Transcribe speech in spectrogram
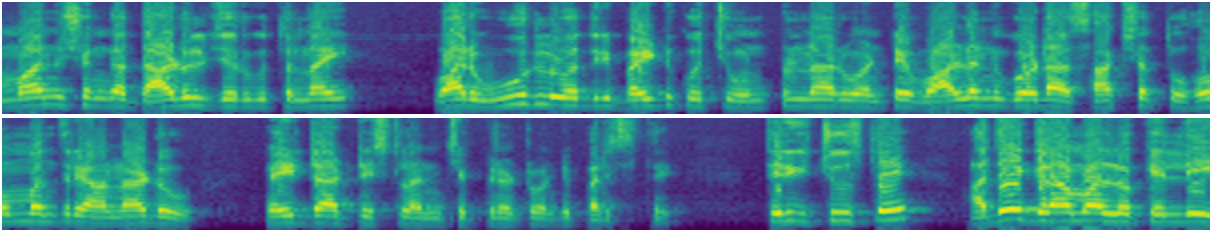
అమానుషంగా దాడులు జరుగుతున్నాయి. వారి ఊర్లు వదిలి బయటకు వచ్చి ఉంటున్నారు అంటే వాళ్ళను కూడా సాక్షాత్తు హోంమంత్రి ఆనాడు పెయిడ్ ఆర్టిస్టులు అని చెప్పినటువంటి పరిస్థితి. తిరిగి చూస్తే అదే గ్రామాల్లోకి వెళ్ళి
